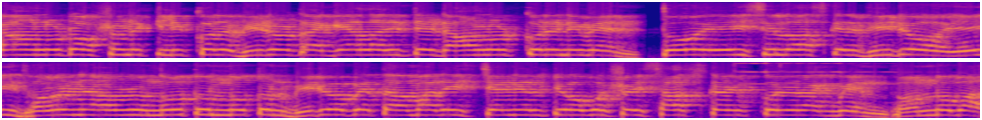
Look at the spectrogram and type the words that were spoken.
ডাউনলোড অপশনে ক্লিক করে ভিডিওটা গ্যালারিতে ডাউনলোড করে নেবেন। তো এই ছিল আজকের ভিডিও এই ধরনের আরও নতুন নতুন ভিডিও পেতে আমার এই চ্যানেলটি অবশ্যই সাবস্ক্রাইব করে রাখবেন। ধন্যবাদ।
